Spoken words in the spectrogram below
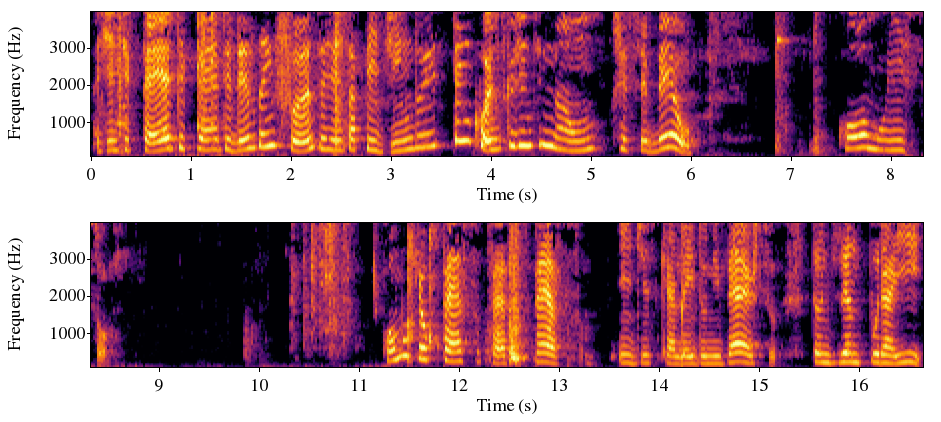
a gente pede, pede desde a infância, a gente tá pedindo e tem coisas que a gente não recebeu. Como isso? Como que eu peço, peço, peço e diz que é a lei do universo? Estão dizendo por aí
